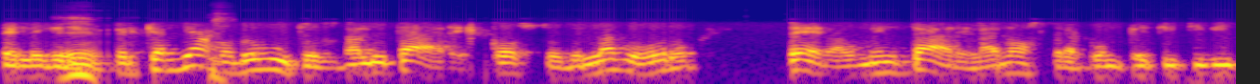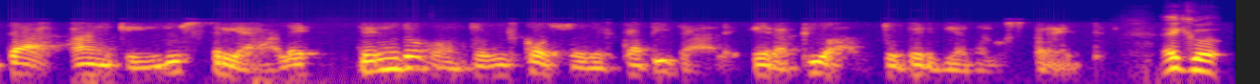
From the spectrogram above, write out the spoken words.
Pellegrini, Eh. perché abbiamo dovuto svalutare il costo del lavoro per aumentare la nostra competitività anche industriale, tenuto conto che il costo del capitale era più alto per via dello spread. Ecco,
